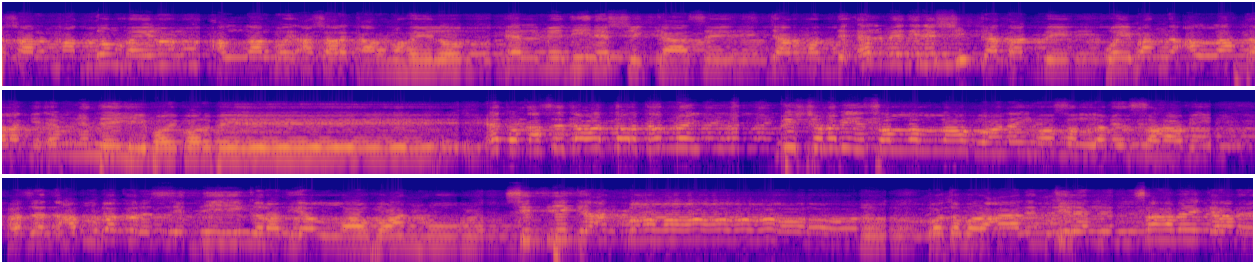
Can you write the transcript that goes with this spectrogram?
আসার মাধ্যম হইল, আল্লাহর বই আসার কারণ হইল এলমে দিনের শিক্ষা আছে। যার মধ্যে এলমে দিনের শিক্ষা থাকবে, ওই বান্দা আল্লাহ তালাকে এমনিতেই ভয় করবে। এত কাছে যাওয়ার দরকার নাই। বিশ্বনবী সাল্লাল্লাহু আলাইহি ওয়াসাল্লামের সাহাবী হযরত আবু বকর সিদ্দিক রাদিয়াল্লাহু আনহু। সিদ্দিক আকবর কত বড় আলেম ছিলেন। সাহাবায়ে কেরামের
